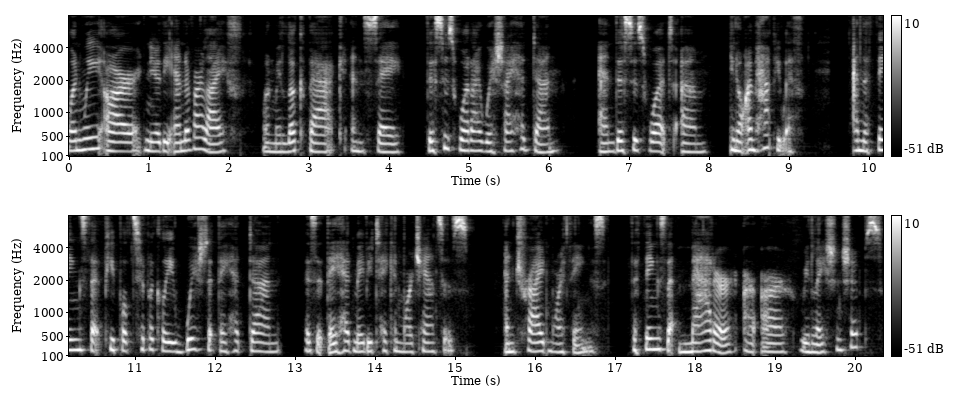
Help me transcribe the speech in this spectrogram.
when we are near the end of our life, when we look back and say, this is what I wish I had done, and this is what, um, you know, I'm happy with. And the things that people typically wish that they had done is that they had maybe taken more chances and tried more things. The things that matter are our relationships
